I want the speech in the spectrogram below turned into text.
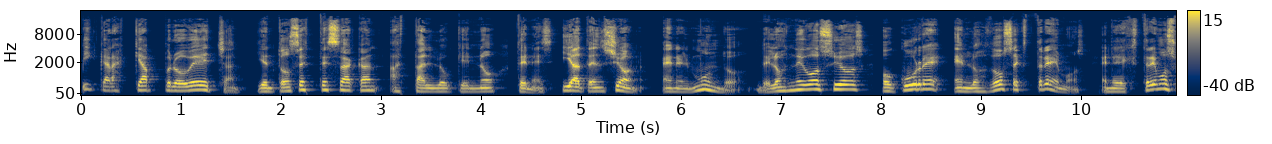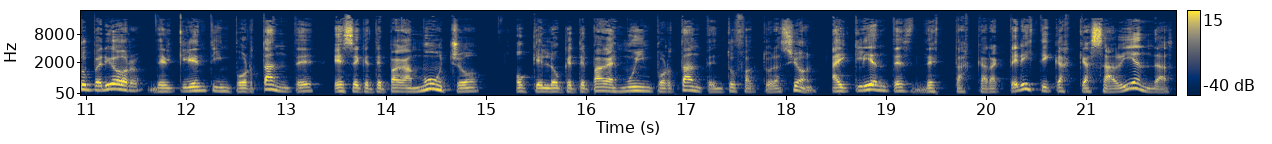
pícaras que aprovechan y entonces te sacan hasta lo que no tenés. Y atención, en el mundo de los negocios ocurre en los dos extremos. En el extremo superior del cliente importante, ese que te paga mucho, o que lo que te paga es muy importante en tu facturación. Hay clientes de estas características que a sabiendas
